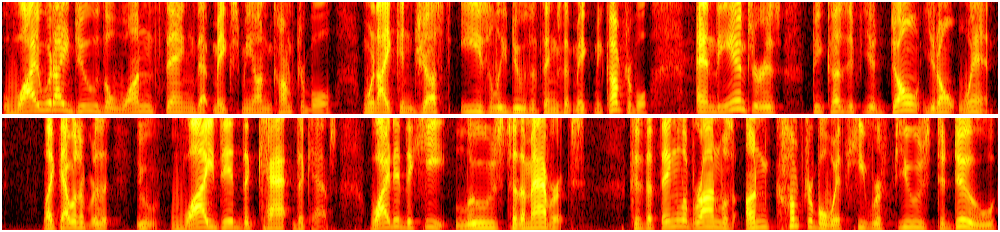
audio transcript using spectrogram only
Why would I do the one thing that makes me uncomfortable when I can just easily do the things that make me comfortable? And the answer is because if you don't, you don't win. Like that was a why did the cat the Caps? Why did the Heat lose to the Mavericks? Because the thing LeBron was uncomfortable with, he refused to do,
